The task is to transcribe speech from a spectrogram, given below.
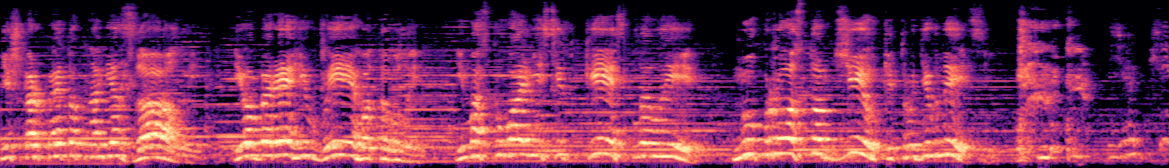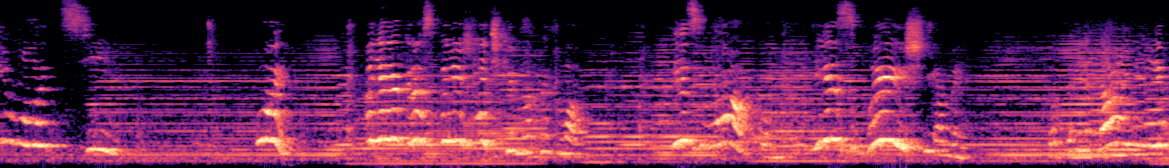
і шкарпеток нав'язали, і оберегів виготовили, і маскувальні сітки сплели. Ну просто бджілки трудівниці. Які молодці! Ой, а я якраз пиріжечків напекла. І з маком, і з вишнями. То передай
